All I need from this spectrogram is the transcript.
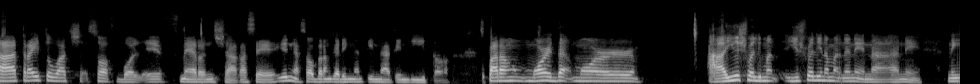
uh, try to watch softball if meron siya kasi yun nga sobrang galing ng team natin dito. So, parang more da, more ah usually man, usually naman ano eh na ano eh ni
